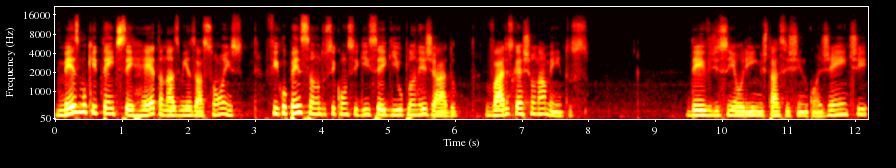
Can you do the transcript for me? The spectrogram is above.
mesmo que tente ser reta nas minhas ações, fico pensando se conseguir seguir o planejado. Vários questionamentos. David Senhorinho está assistindo com a gente.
